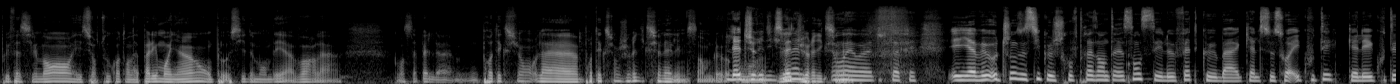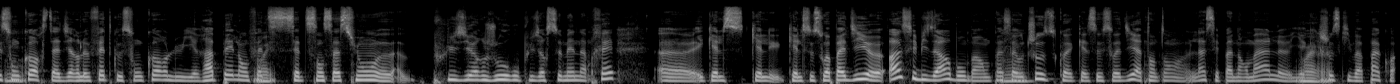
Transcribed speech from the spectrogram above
plus facilement et surtout quand on n'a pas les moyens, on peut aussi demander à avoir la comment s'appelle la protection la protection juridictionnelle, il me semble. L'aide euh, juridictionnelle. L'aide juridictionnelle. Ouais, ouais, tout à fait. Et il y avait autre chose aussi que je trouve très intéressant, c'est le fait que bah, qu'elle se soit écoutée, qu'elle ait écouté son Mm. corps, c'est-à-dire le fait que son corps lui rappelle en fait Ouais. cette sensation euh, plusieurs jours ou plusieurs semaines après, euh, et qu'elle qu'elle qu'elle se soit pas dit euh, ah c'est bizarre, bon bah on passe à Mm. autre chose, quoi, qu'elle se soit dit attends attends là c'est pas normal, il y a quelque chose qui va pas quoi.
